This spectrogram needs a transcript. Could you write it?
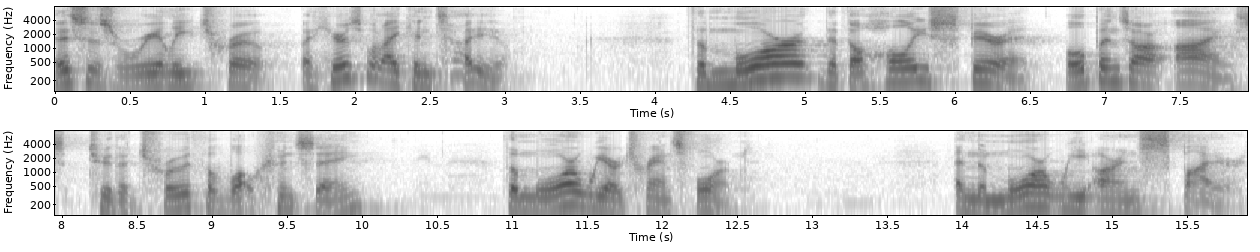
This is really true. But here's what I can tell you the more that the Holy Spirit opens our eyes to the truth of what we've been saying, the more we are transformed and the more we are inspired,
